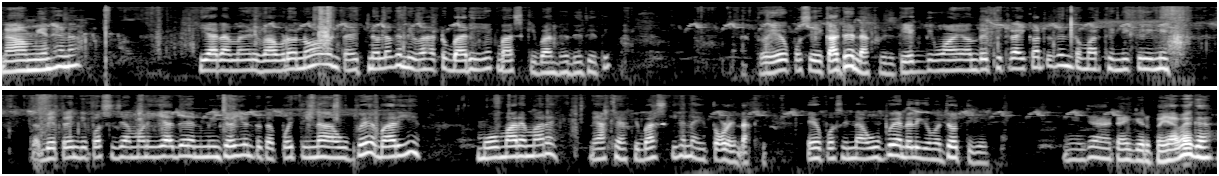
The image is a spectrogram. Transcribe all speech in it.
ના અમીન હે ને યારામાં મેણી વાવડો ન આવે ને એટલો લાગે ને હાટું બારી એક બાસકી બાંધી દીધી હતી. તો એ પછી કાઢે નાખવી હતી એક દી હું અંદરથી ટ્રાય કરતી હતી ને તો મારથી નીકળી નહીં. તો બે ત્રણ દી પછી જ્યાં મને યાદ આવે ને મેં જઈએ ને તો પોતી ના ઊભે બારીએ, મો મારે મારે ને આખી આખી બાસકી હે ને એ તોડે નાખી. એ પછી ના ઊભે ને કે જતી હોય. જા, ટાઈગર ભાઈ આવે ગયા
